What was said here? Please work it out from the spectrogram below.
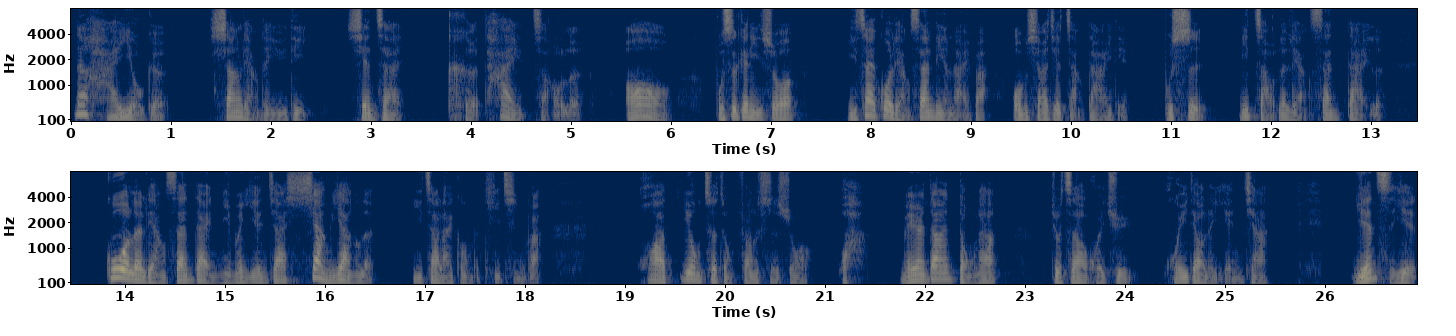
那还有个商量的余地。现在可太早了哦，不是跟你说，你再过两三年来吧，我们小姐长大一点。不是，你早了两三代了，过了两三代，你们严家像样了，你再来跟我们提亲吧。话用这种方式说，哇！媒人当然懂了，就只好回去回掉了严家。严子夜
